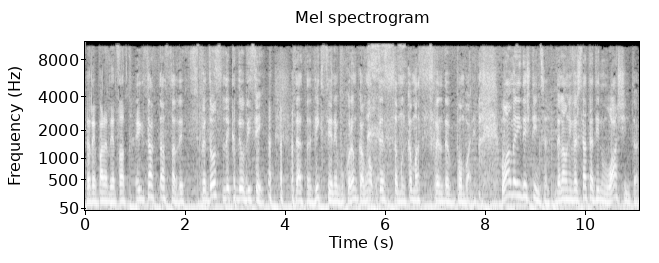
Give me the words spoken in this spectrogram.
repară de tot Exact asta, de pe dos decât de obicei. De asta zic să ne bucurăm că acum putem să mâncăm astfel de bomboane. Oamenii de știință de la Universitatea din Washington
